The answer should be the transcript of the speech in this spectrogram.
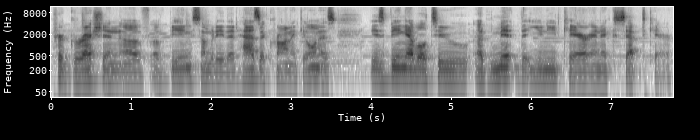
progression of, of being somebody that has a chronic illness is being able to admit that you need care and accept care.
